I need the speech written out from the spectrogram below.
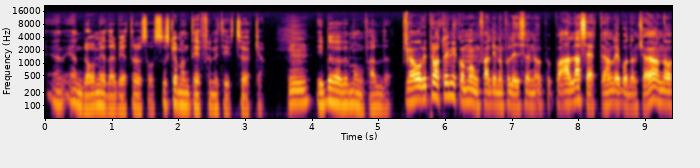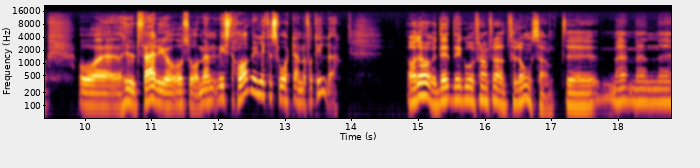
en, en bra medarbetare hos oss så ska man definitivt söka. Mm. Vi behöver mångfalden. Ja, och vi pratar ju mycket om mångfald inom polisen och på, på alla sätt. Det handlar ju både om kön och, och uh, hudfärg och, och, så. Men visst har vi lite svårt ändå att få till det? Ja, det har vi. Det, det går framförallt för långsamt. Eh, men, men eh,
